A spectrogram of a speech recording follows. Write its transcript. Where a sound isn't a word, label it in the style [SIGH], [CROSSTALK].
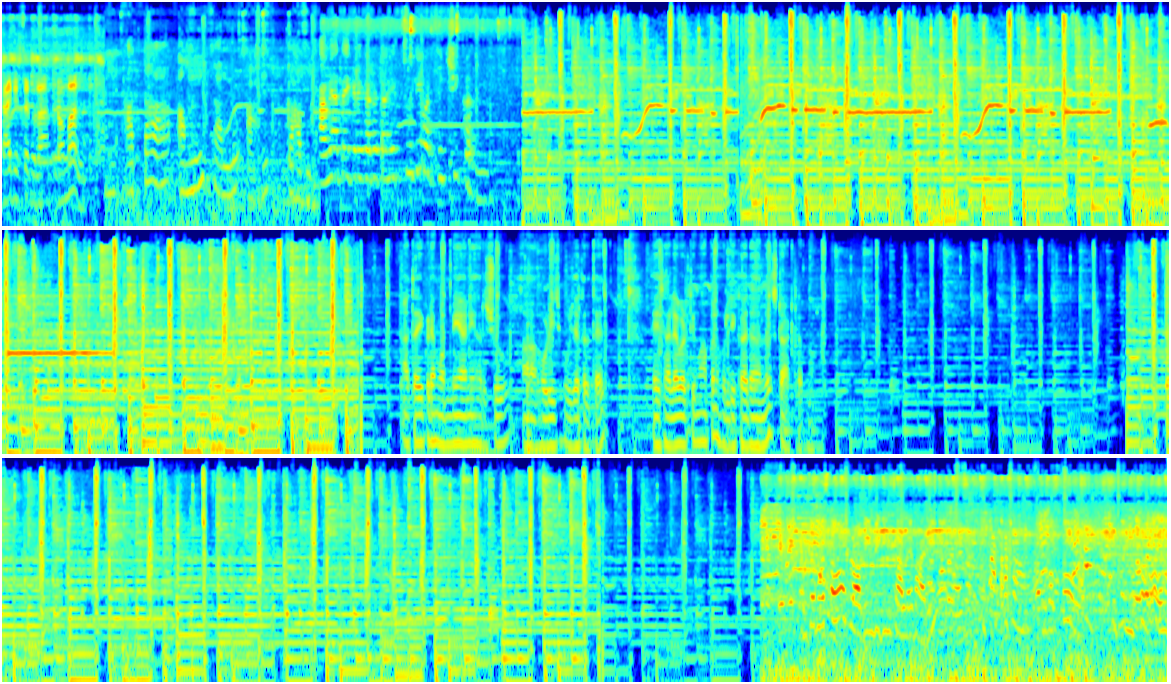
काय दिसतंय तुला? डोंबल? आता आम्ही चाललो आहे गावी. आम्ही आता इकडे करत आहे चुलीवरती चिकन. आता इकडे मम्मी आणि हर्षू होळीची पूजा करत आहेत हे झाल्यावरती मग आपण होलिका दहनला स्टार्ट करणार. तुमचं मस्त हो ब्लॉगिंग बिगिंग चाललंय भारी. [LAUGHS] बघतो. तुमचं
